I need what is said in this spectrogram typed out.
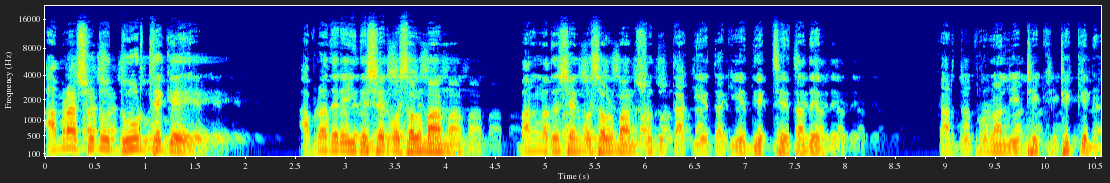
আমরা শুধু দূর থেকে আপনাদের এই দেশের মুসলমান বাংলাদেশের মুসলমান শুধু তাকিয়ে তাকিয়ে দেখছে তাদের কার্যপ্রণালী ঠিক ঠিক কিনা।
